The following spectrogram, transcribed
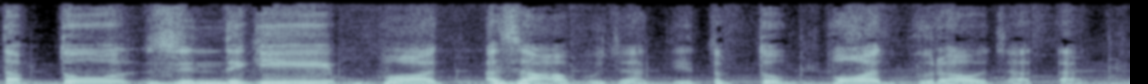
तब तो ज़िंदगी बहुत अजाब हो जाती है, तब तो बहुत बुरा हो जाता है।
